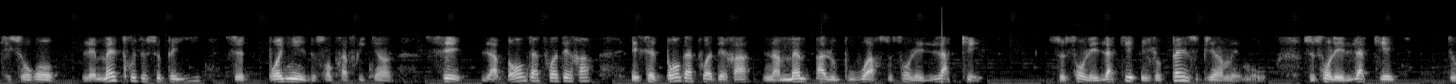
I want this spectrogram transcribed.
qui seront les maîtres de ce pays. Cette poignée de Centrafricains, c'est la bande à Touadéra. Et cette bande à Touadéra n'a même pas le pouvoir. Ce sont les laquais. Ce sont les laquais, et je pèse bien mes mots. Ce sont les laquais de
